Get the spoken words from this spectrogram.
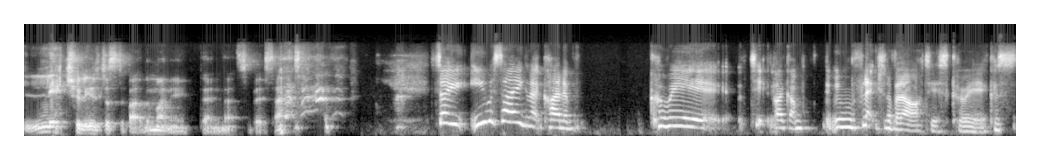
literally is just about the money then that's a bit sad So you were saying that kind of career, like I'm in reflection of an artist's career, because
